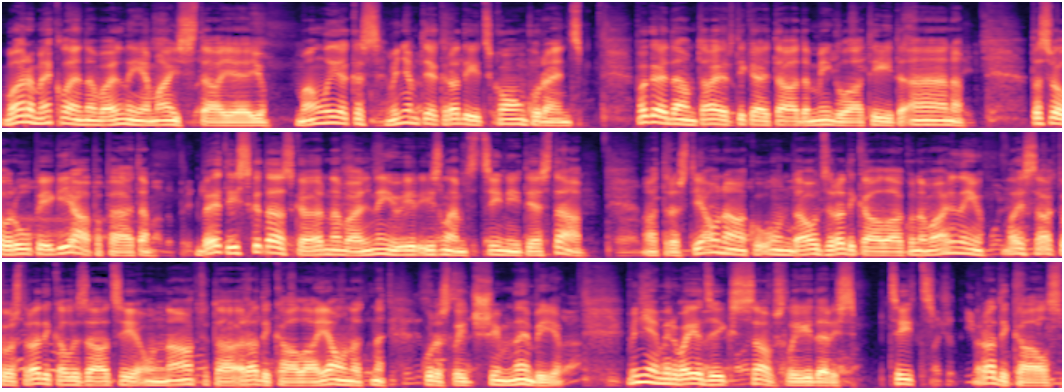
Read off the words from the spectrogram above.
Vāra meklē Navaļnijam aizstājēju. Man liekas, viņam tiek radīts konkurence. Pagaidām tā ir tikai tāda miglātīta ēna. Tas vēl rūpīgi jāpapēta, bet izskatās, ka ar Navaļniju ir izlemts cīnīties tā - atrast jaunāku un daudz radikālāku Navaļniju, lai sāktos radikalizācija un nāktu tā radikālā jaunatne, kuras līdz šim nebija. Viņiem ir vajadzīgs savs līderis cits, radikāls.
